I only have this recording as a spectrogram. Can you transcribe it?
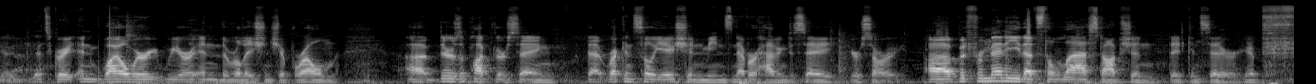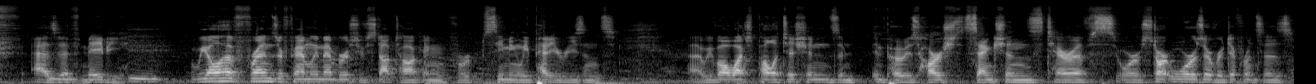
yeah, that's great. And while we're we are in the relationship realm, uh, there's a popular saying: that reconciliation means never having to say you're sorry. Uh, but for many, that's the last option they'd consider, you know, pff, as if maybe. We all have friends or family members who've stopped talking for seemingly petty reasons. Uh, we've all watched politicians im- impose harsh sanctions, tariffs, or start wars over differences,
